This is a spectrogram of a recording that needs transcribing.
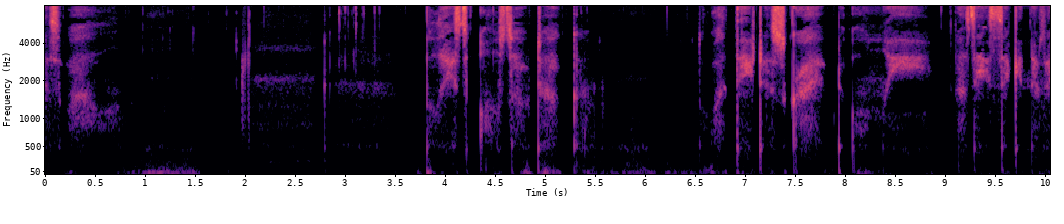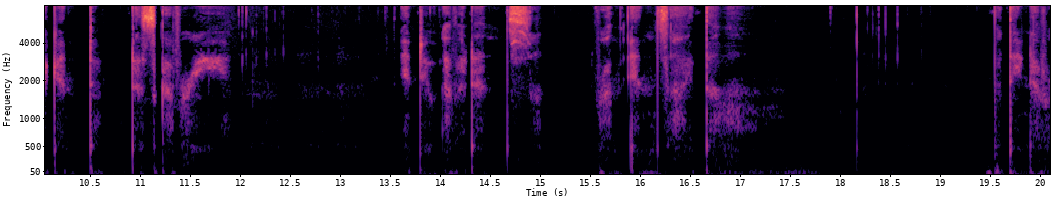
as well. Police also took what they described only as a significant discovery into evidence from inside the home, but they never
